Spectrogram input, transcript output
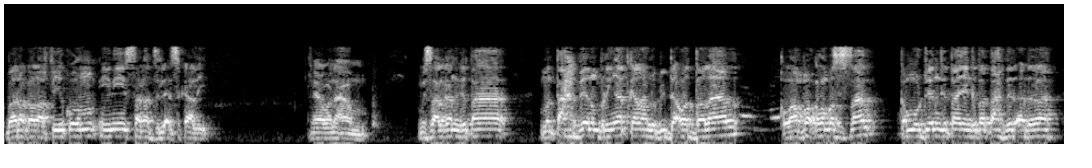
barakallahu fikum ini sangat jelek sekali. Ya, wa na'am. Misalkan kita mentahdir memperingatkan ahlu bid'ah wa dalal, kelompok-kelompok sesat, kemudian kita yang kita tahdir adalah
